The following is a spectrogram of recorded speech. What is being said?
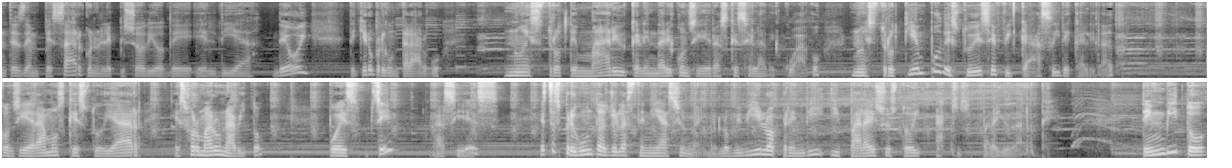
Antes de empezar con el episodio del día de hoy, te quiero preguntar algo. ¿Nuestro temario y calendario consideras que es el adecuado? ¿Nuestro tiempo de estudio es eficaz y de calidad? ¿Consideramos que estudiar es formar un hábito? Pues sí, así es. Estas preguntas yo las tenía hace un año, lo viví, lo aprendí y para eso estoy aquí, para ayudarte. Te invito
